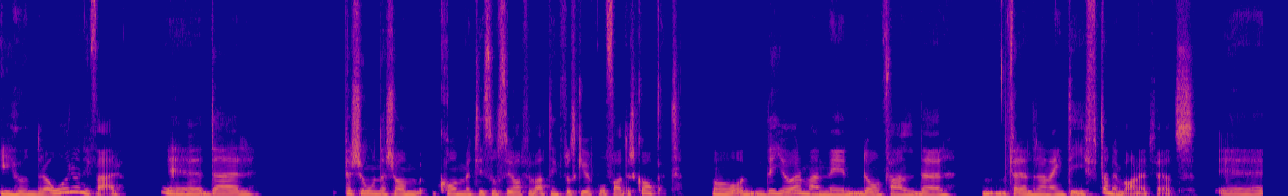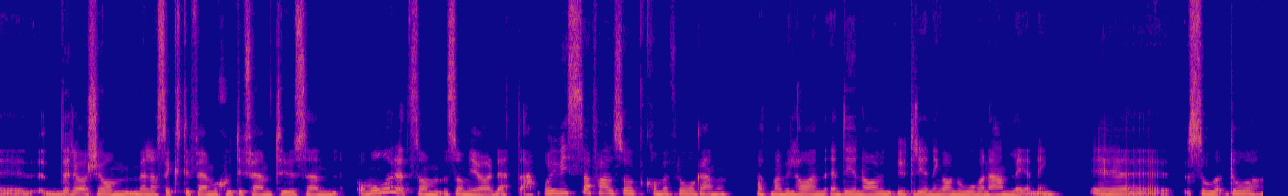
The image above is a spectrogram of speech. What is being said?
i hundra år ungefär. Eh, där personer som kommer till socialförvaltningen för att skriva på faderskapet. Och det gör man i de fall där föräldrarna inte är gifta när barnet föds. Eh, det rör sig om mellan 65 och 75 000 om året som, som gör detta. Och i vissa fall så uppkommer frågan att man vill ha en, en DNA-utredning av någon anledning. Eh, så då,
